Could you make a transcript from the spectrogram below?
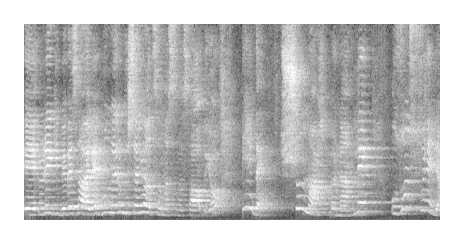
e, üre gibi vesaire bunların dışarıya atılmasını sağlıyor. Bir de şunlar önemli. Uzun süreli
